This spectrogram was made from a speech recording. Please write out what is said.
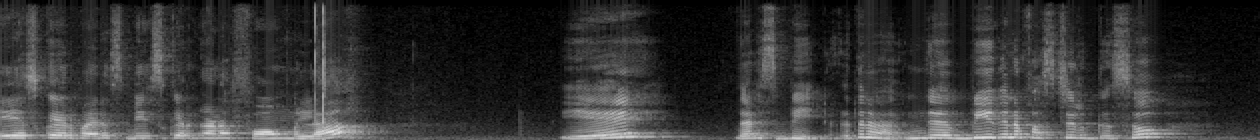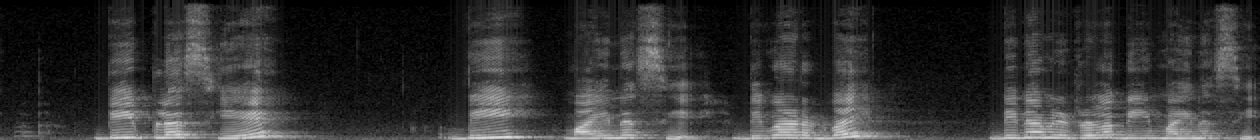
ஏ ஸ்கொயர் மைனஸ் பி ஸ்கொயருக்கான formula a that is b எத்தனை இங்கே பி தானே ஃபஸ்ட் இருக்குது so b plus a b minus a divided by டினாமினேட்டரில் பி மைனஸ் ஏ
